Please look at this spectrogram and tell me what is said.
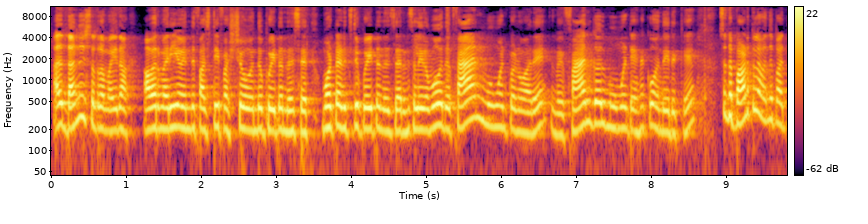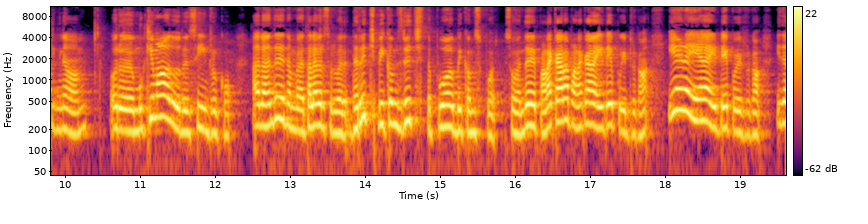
அது தனுஷ் சொல்கிற மாதிரி தான் அவர் மாதிரியே வந்து ஃபஸ்ட் டே ஃபஸ்ட் ஷோ வந்து போயிட்டு வந்தார் சார் மொட்டை அடிச்சுட்டு போயிட்டு வந்தார் சார்னு சொல்லி ரொம்ப இந்த ஃபேன் மூவ்மெண்ட் பண்ணுவார். இந்த ஃபேன் கேர்ள் மூவ்மெண்ட் எனக்கும் வந்து இருக்குது ஸோ இந்த படத்தில் வந்து பார்த்திங்கன்னா ஒரு முக்கியமான ஒரு சீன் இருக்கும். அதில் வந்து நம்ம தலைவர் சொல்லுவார் the rich becomes rich the poor becomes poor so வந்து பணக்கார பணக்கார ஆகிட்டே போயிட்டுருக்கான் ஏழை ஏழை ஆகிட்டே போயிட்டுருக்கான் இது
